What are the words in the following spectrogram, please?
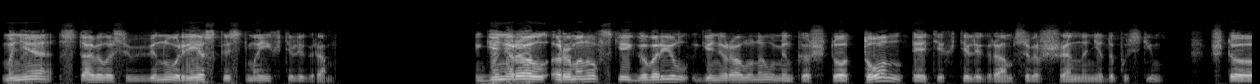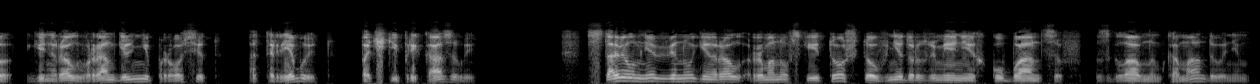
Мне ставилась в вину резкость моих телеграмм. Генерал Романовский говорил генералу Науменко, что тон этих телеграмм совершенно недопустим что генерал Врангель не просит, а требует, почти приказывает. Ставил мне в вину генерал Романовский то, что в недоразумениях кубанцев с главным командованием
